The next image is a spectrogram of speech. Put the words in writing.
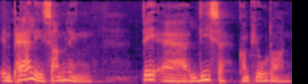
En perle i samlingen, det er Lisa-computeren,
